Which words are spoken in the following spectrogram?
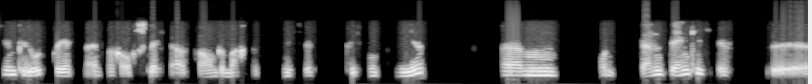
vielen Pilotprojekten einfach auch schlechte Erfahrungen gemacht, dass es nicht wirklich funktioniert. Ähm, und dann denke ich, ist, äh,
